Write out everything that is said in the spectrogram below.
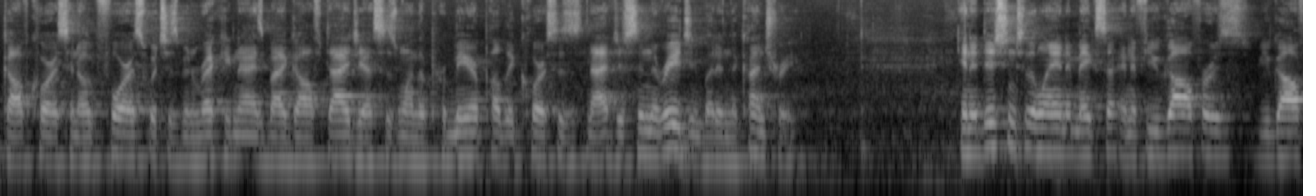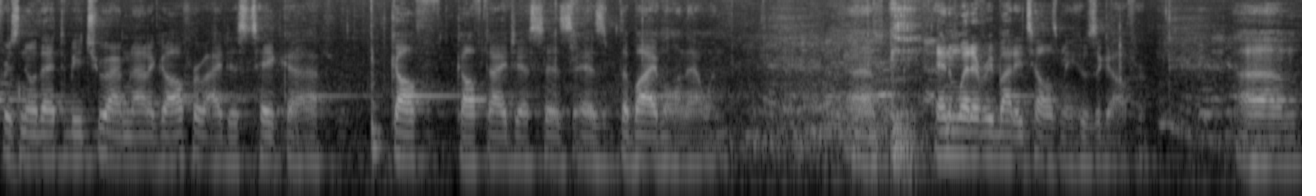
Golf Course in Oak Forest, which has been recognized by Golf Digest as one of the premier public courses, not just in the region, but in the country. In addition to the land it makes, and if you golfers, you golfers know that to be true, I'm not a golfer, I just take uh, golf, golf Digest as, as the Bible on that one um, and what everybody tells me who's a golfer. Um,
